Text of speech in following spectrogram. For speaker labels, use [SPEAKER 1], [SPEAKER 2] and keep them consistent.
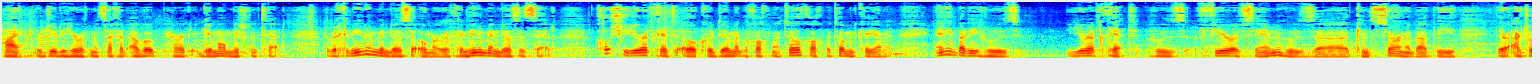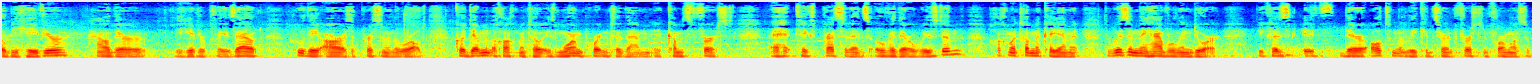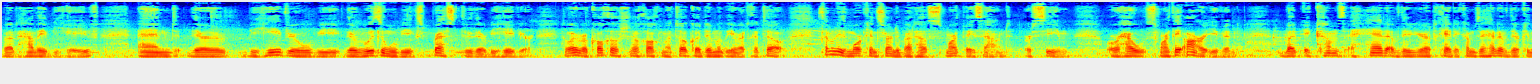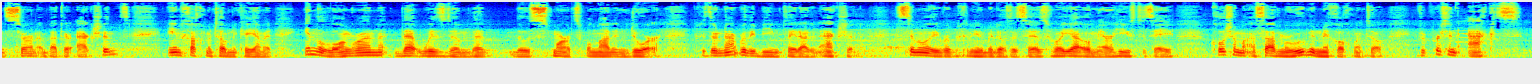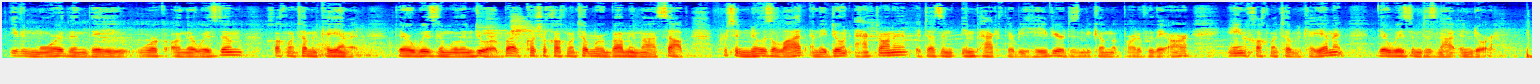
[SPEAKER 1] Hi, we're Judy here with Masachet Avot, Perak Gimel Mishnah Tet. Rabbi Chanina ben Dosa Omer, Rabbi Chanina ben Dosa said, Kol sheyirat chet o kodemet l'chochmato, chochmato mitkayemet. Anybody who's yirat chet, whose fear of sin, whose uh, concern about the their actual behavior, how their behavior plays out, who they are as a person in the world. Kodem l'chachmato is more important to them. It comes first. It takes precedence over their wisdom. Chachmato mekayemet. The wisdom they have will endure because they're ultimately concerned first and foremost about how they behave, and their behavior will be their wisdom will be expressed through their behavior. However, somebody is more concerned about how smart they sound or seem, or how smart they are even, but it comes ahead of their yirat It comes ahead of their concern about their actions. In chachmato in the long run, that wisdom, that those smarts will not endure because they're not really being played out in action. Similarly, Rabbi Chanina ben Dosa says, Huaya Omer, he used to say, If a person acts even more than they work on their wisdom, their wisdom will endure. But a person knows a lot and they don't act on it, it doesn't impact their behavior, it doesn't become a part of who they are. In Chakhmatom Kayamet, their wisdom does not endure.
